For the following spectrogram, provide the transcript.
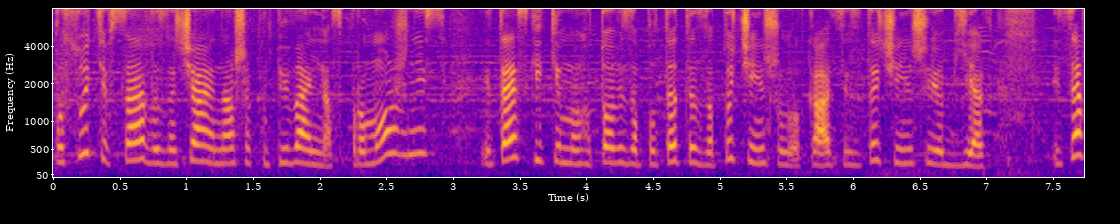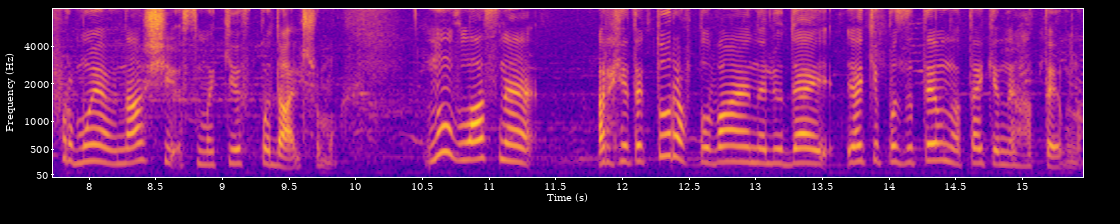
по суті, все визначає наша купівельна спроможність і те, скільки ми готові заплатити за ту чи іншу локацію, за той чи інший об'єкт. І це формує наші смаки в подальшому. Ну, власне, архітектура впливає на людей як і позитивно, так і негативно.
